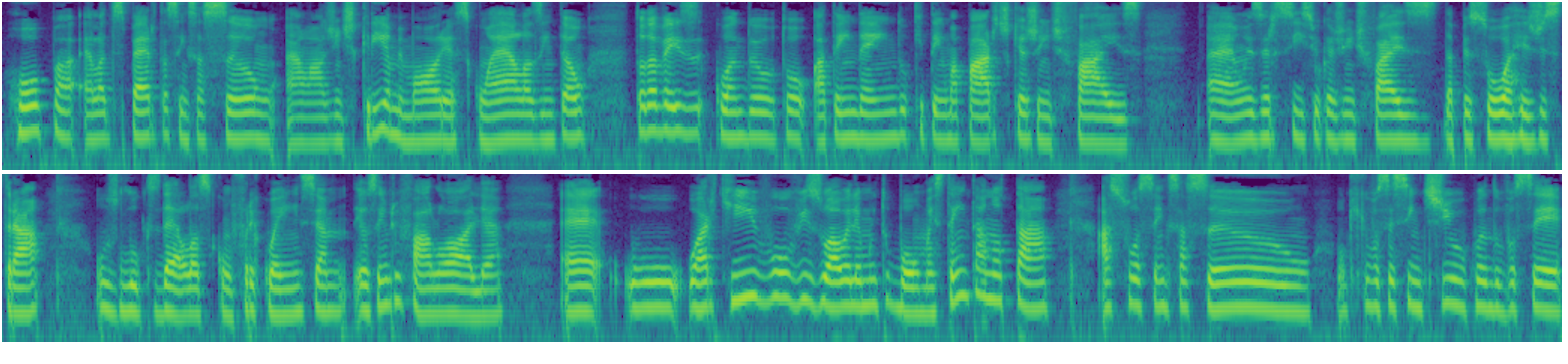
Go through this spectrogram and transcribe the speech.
roupa, ela desperta a sensação, ela, a gente cria memórias com elas. Então, toda vez quando eu tô atendendo, que tem uma parte que a gente faz, é, um exercício que a gente faz da pessoa registrar os looks delas com frequência, eu sempre falo: olha. É, o, o arquivo visual ele é muito bom, mas tenta anotar a sua sensação, o que, que você sentiu quando você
